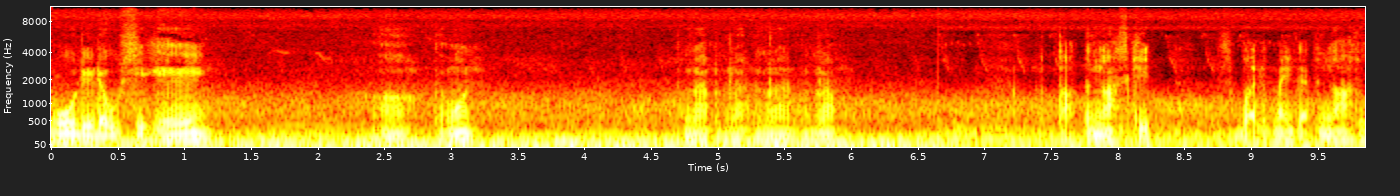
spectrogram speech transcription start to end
Oh dia dah usik geng. Ha, come on. Tenggelam, tenggelam, tenggelam, tenggelam. Letak tengah sikit. Sebab dia main kat tengah tu.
